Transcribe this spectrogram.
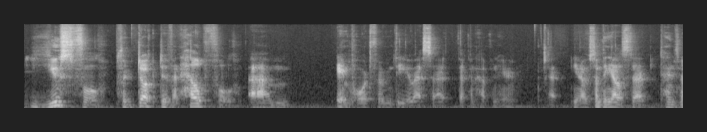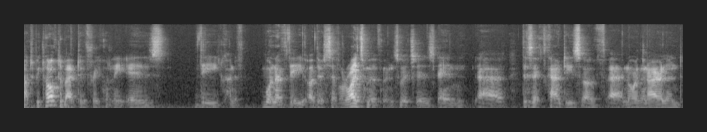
useful, productive, and helpful um, import from the US South that can happen here. Uh, you know, something else that tends not to be talked about too frequently is the kind of one of the other civil rights movements, which is in uh, the six counties of uh, Northern Ireland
